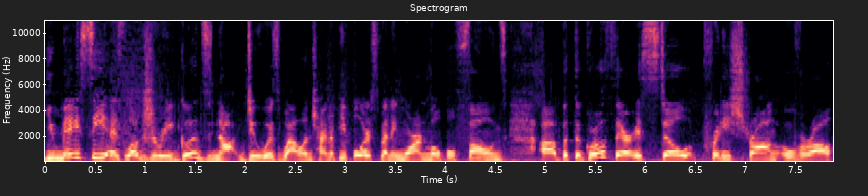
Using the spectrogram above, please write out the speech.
you may see as luxury goods not do as well in China. People are spending more on mobile phones, uh, but the growth there is still pretty strong overall.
